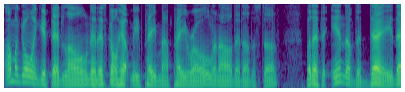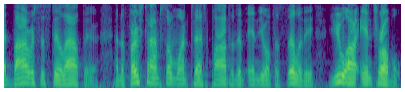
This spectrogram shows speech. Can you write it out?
I'm gonna go and get that loan, and it's gonna help me pay my payroll and all that other stuff. But at the end of the day, that virus is still out there, and the first time someone tests positive in your facility, you are in trouble.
